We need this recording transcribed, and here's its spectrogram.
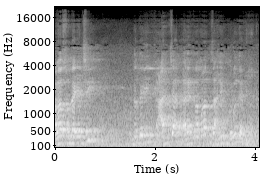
मला सुद्धा याची कुठंतरी आजच्या कार्यक्रमात जाणीव करून द्यावी लागते.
